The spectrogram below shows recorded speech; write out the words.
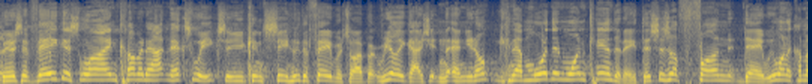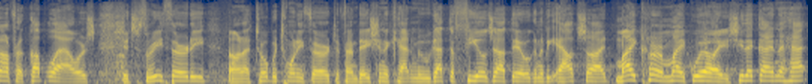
There's a Vegas line coming out next week, so you can see who the favorites are. But really, guys, and you don't you can have more than one candidate. This is a fun day. We want to come out for a couple hours. It's 3:30 on October 23rd to Foundation Academy. We got the fields out there. We're going to be outside. Mike Herm, Mike, where are you? See that guy in the hat?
